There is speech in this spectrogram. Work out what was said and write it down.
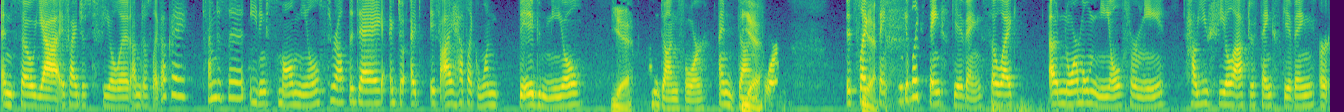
And so, yeah, if I just feel it, I'm just like, okay, time to sit. Eating small meals throughout the day. I, do, I if I have like one big meal, yeah, I'm done for. I'm done yeah. for. It's like yeah. think, think of like Thanksgiving. So like a normal meal for me how you feel after Thanksgiving, or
